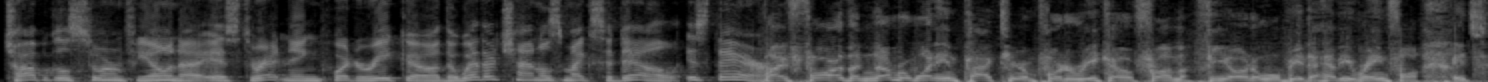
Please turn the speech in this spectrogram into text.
Tropical Storm Fiona is threatening Puerto Rico. The Weather Channel's Mike Seidel is there. By far, the number one impact here in Puerto Rico from Fiona will be the heavy rainfall. It's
